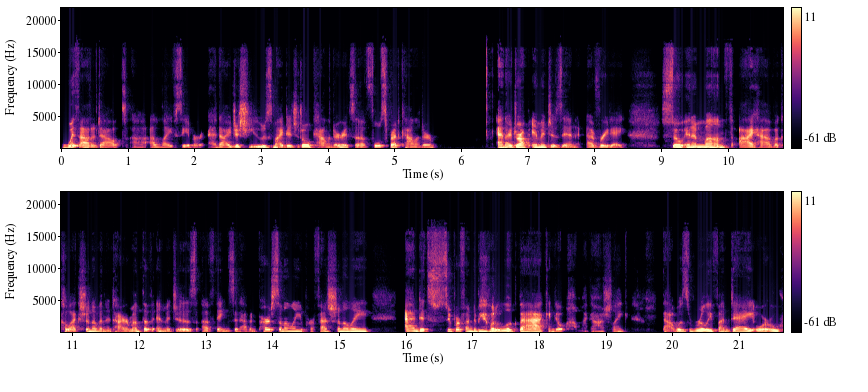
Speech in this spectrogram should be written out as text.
without a doubt uh, a lifesaver. And I just use my digital calendar. It's a full spread calendar. And I drop images in every day. So, in a month, I have a collection of an entire month of images of things that happened personally, professionally. And it's super fun to be able to look back and go, oh my gosh, like that was a really fun day. Or, oh,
